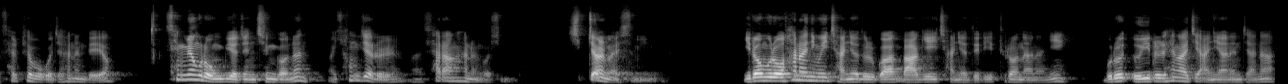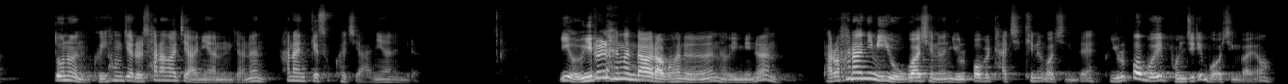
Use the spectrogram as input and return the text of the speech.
살펴보고자 하는데요. 생명으로 옮겨진 증거는 형제를 사랑하는 것입니다. 10절 말씀입니다. 이러므로 하나님의 자녀들과 마귀의 자녀들이 드러나느니 무릇 의를 행하지 아니하는 자나 또는 그 형제를 사랑하지 아니하는 자는 하나님께 속하지 아니하느니라. 이 의를 행한다라고 하는 의미는 바로 하나님이 요구하시는 율법을 다 지키는 것인데 그 율법의 본질이 무엇인가요?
